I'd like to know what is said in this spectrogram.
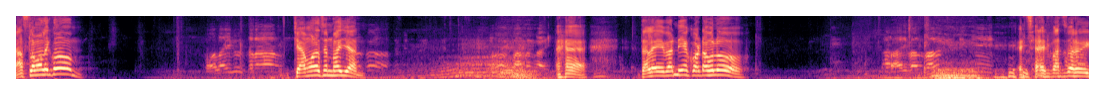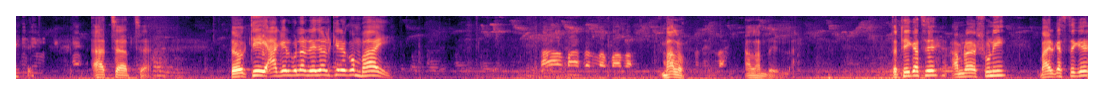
আসসালামু আলাইকুম। কেমন আছেন ভাইজান? ভাই হ্যাঁ। তাহলে এবার নিয়ে কটা হলো? চার পাঁচবার হয়ে আচ্ছা আচ্ছা। তো কি আগেরগুলোর রেজাল্ট কীরকম ভাই? ভালো। আলহামদুলিল্লাহ। তো ঠিক আছে আমরা শুনি ভাইয়ের কাছ থেকে।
